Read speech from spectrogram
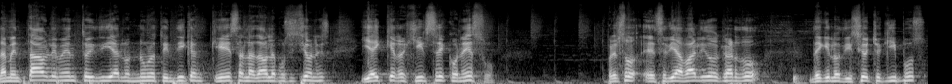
Lamentablemente hoy día los números te indican que esa es la tabla de posiciones y hay que regirse con eso. Por eso eh, sería válido, Ricardo, de que los 18 equipos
